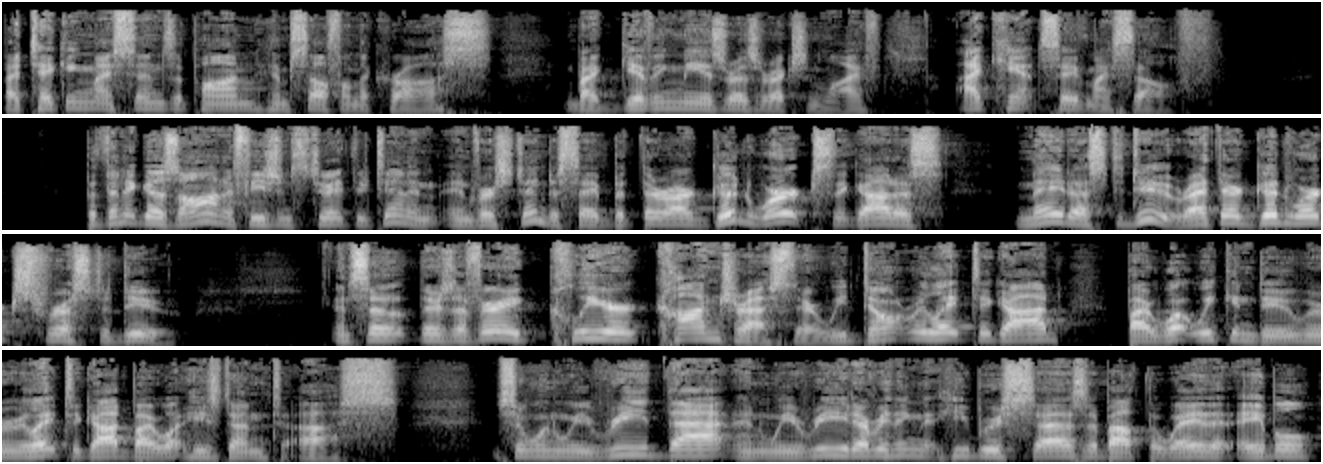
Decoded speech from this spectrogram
by taking my sins upon himself on the cross by giving me his resurrection life. I can't save myself. But then it goes on, Ephesians 2 8 through 10, and, in verse 10 to say, But there are good works that God has made us to do, right? There are good works for us to do. And so there's a very clear contrast there. We don't relate to God by what we can do, we relate to God by what he's done to us. So when we read that and we read everything that Hebrews says about the way that Abel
